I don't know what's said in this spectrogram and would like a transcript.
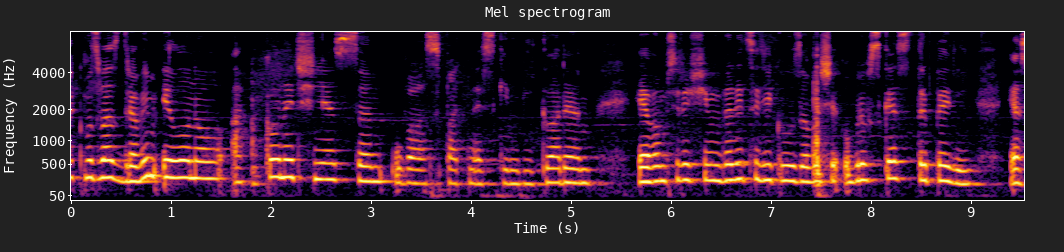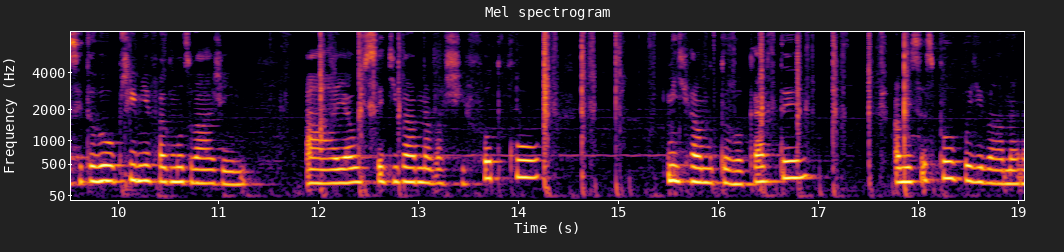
Tak moc vás zdravím, Ilono, a konečně jsem u vás s partnerským výkladem. Já vám především velice děkuju za vaše obrovské strpení. Já si toho upřímně fakt moc vážím. A já už se dívám na vaši fotku, míchám u toho karty a my se spolu podíváme,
